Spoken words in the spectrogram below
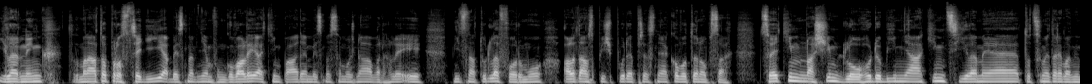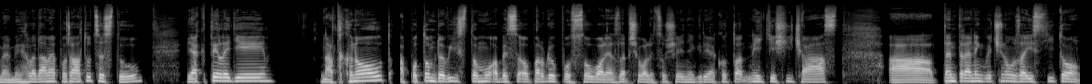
e-learning, to znamená to prostředí, aby jsme v něm fungovali a tím pádem bychom se možná vrhli i víc na tuhle formu, ale tam spíš půjde přesně jako o ten obsah. Co je tím naším dlouhodobým nějakým cílem je to, co my tady bavíme. My hledáme pořád tu cestu, jak ty lidi natchnout a potom dovíst tomu, aby se opravdu posouvali a zlepšovali, což je někdy jako ta nejtěžší část. A ten trénink většinou zajistí to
